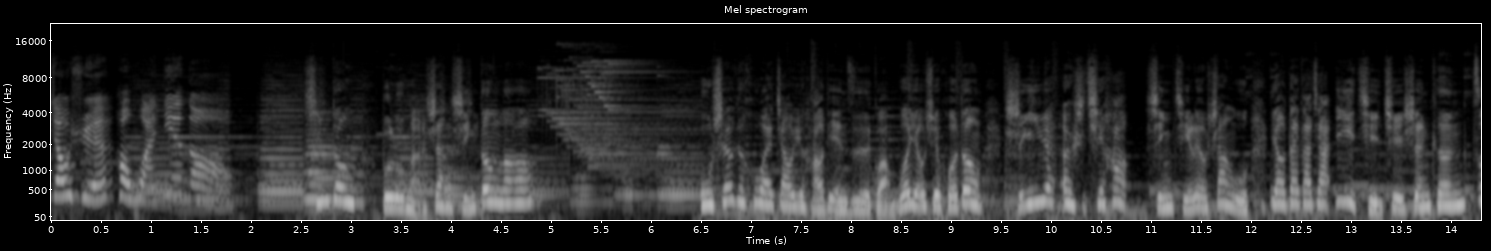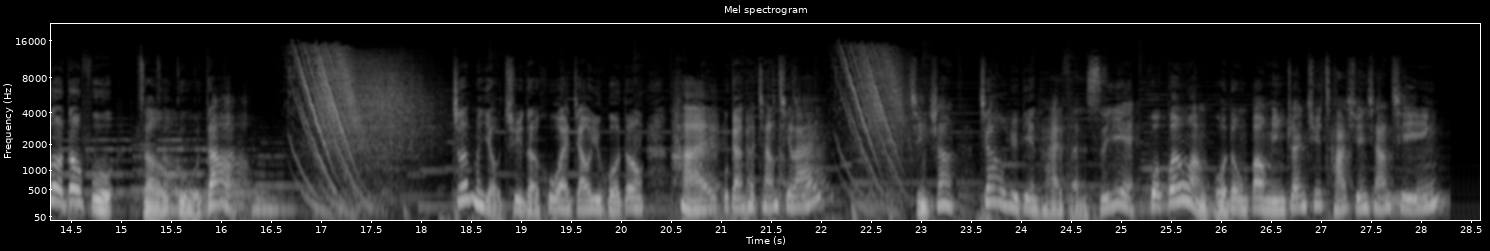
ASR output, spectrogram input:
教学，好怀念哦。心动不如马上行动喽！五十二个户外教育好点子广播游学活动，十一月二十七号星期六上午要带大家一起去深坑做豆腐、走古道。这么有趣的户外教育活动，还不赶快抢起来？请上教育电台粉丝页或官网活动报名专区查询详情。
